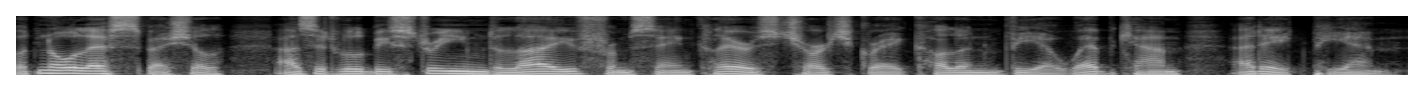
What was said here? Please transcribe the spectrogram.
but no less special, as it will be streamed live from St Clare's Church, Graiguecullen, via webcam at 8 pm.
